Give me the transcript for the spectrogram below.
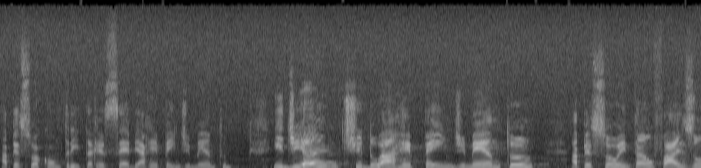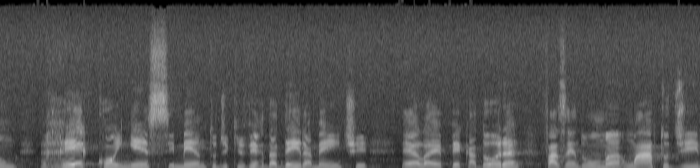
a pessoa contrita recebe arrependimento, e diante do arrependimento, a pessoa então faz um reconhecimento de que verdadeiramente ela é pecadora, fazendo uma, um ato de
